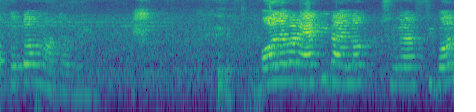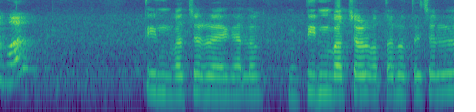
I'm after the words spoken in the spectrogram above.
অতটাও নাটাবে বল এবার একই ডায়লগ শুনে আসছি বল বল। তিন বছর হয়ে গেল তিন বছর মতন হতে চলল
